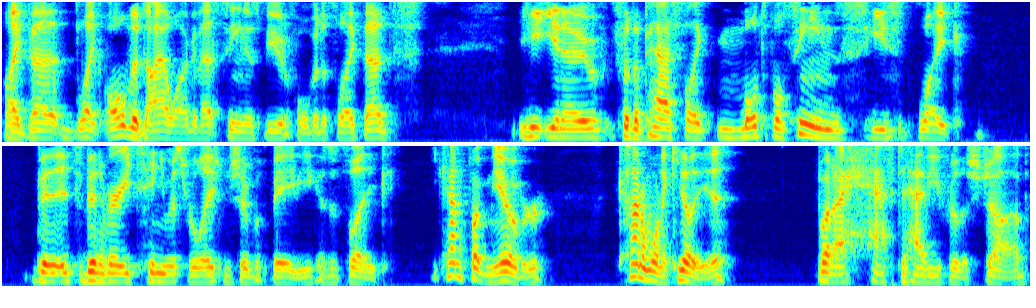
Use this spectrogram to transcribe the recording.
like that, like all the dialogue of that scene is beautiful, but it's like that's he, you know, for the past like multiple scenes, he's like, been, it's been a very tenuous relationship with Baby because it's like you kind of fucked me over, kind of want to kill you, but I have to have you for this job.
